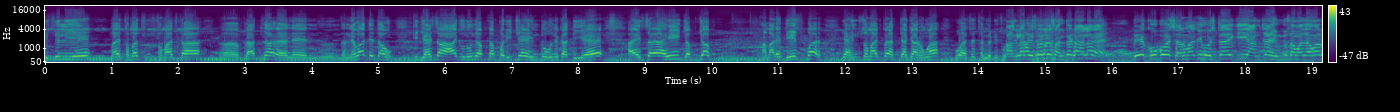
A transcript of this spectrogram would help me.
इसीलिए मैं समस्त हिंदू समाज का प्रार्थना ने, धन्यवाद देता हूँ कि जैसा आज उन्होंने अपना परिचय हिंदू होने का दिया है, ऐसा ही जब जब हमारे देश पर या हिंदू समाज पर अत्याचार होगा वो ऐसे संगठित होगा बांगलादेशवर जे संकट आलं आहे ते खूप शर्माची गोष्ट आहे की आमच्या हिंदू समाजावर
